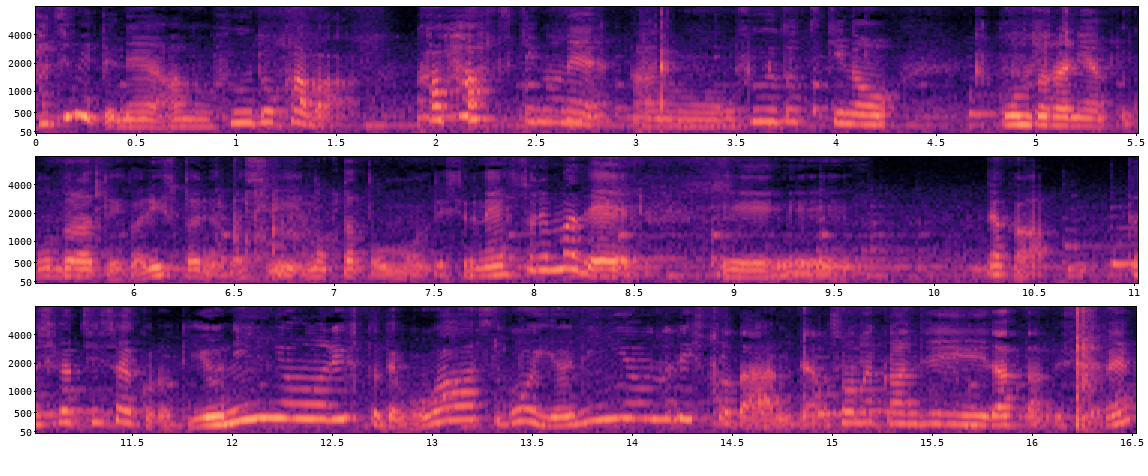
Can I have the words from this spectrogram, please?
初めてねあのフードカバーカバー付きのねあのフード付きのゴンドラにあゴンドラというかリフトに私乗ったと思うんですよね。それまで、えー、なんか私が小さい頃って4人用のリフトでもわあすごい4人用のリフトだみたいなそんな感じだったんですよね。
